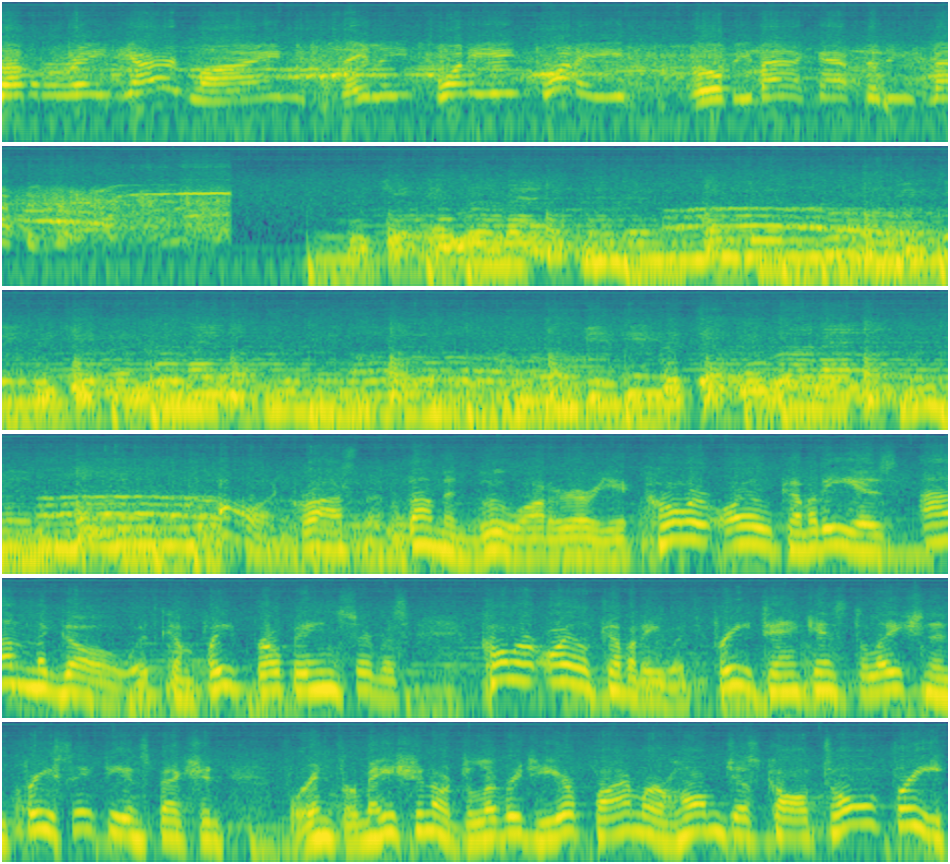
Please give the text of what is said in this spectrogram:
7 or 8 yard line. They lead 28-20. We'll be back after these messages. Across the Thumb and Blue Water area, Kohler Oil Company is on the go with complete propane service. Kohler Oil Company with free tank installation and free safety inspection. For information or delivery to your farm or home, just call toll-free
